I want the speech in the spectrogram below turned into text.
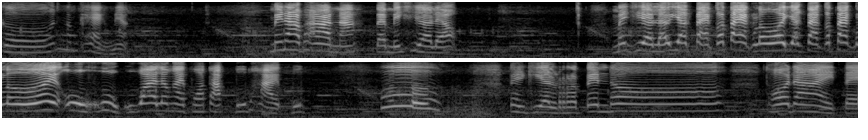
เกินน้ำแข็งเนี่ย ไม่น่าพลาดนะ แต่ไม่เชียร์แล้ว ไม่เชียร์แล้วอยากแตกก็แตกเลย อยากแตกก็แตกเลย โอ้โหกูว่าแล้วไงพอทักปุ๊บหายปุ๊บเป็นเคียร์เราเป็นเธอโทษได้แต่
